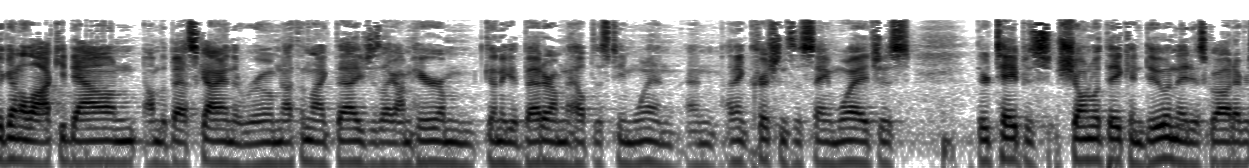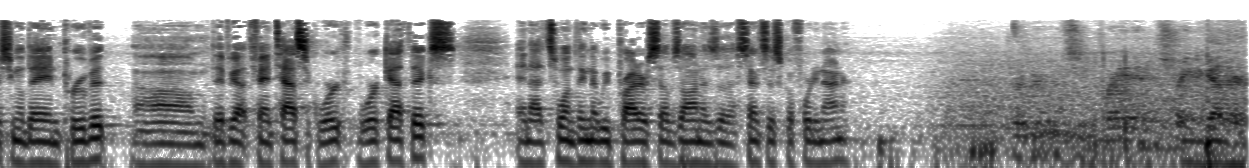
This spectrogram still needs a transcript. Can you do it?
they're going to lock you down. I'm the best guy in the room. Nothing like that. He's just like, I'm here. I'm going to get better. I'm going to help this team win. And I think Christian's the same way. It's just their tape is shown what they can do, and they just go out every single day and prove it. Um, they've got fantastic work work ethics, and that's one thing that we pride ourselves on as a San Francisco 49er. We've seen Brandon string together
